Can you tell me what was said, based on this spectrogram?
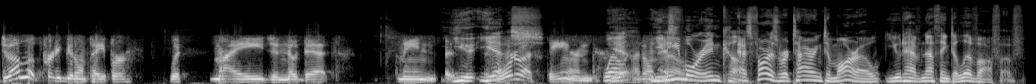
do I look pretty good on paper with my age and no debt? I mean, You- yes. where do I stand? Well, Yeah, I don't you know. need more income. as far as retiring tomorrow, you'd have nothing to live off of.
